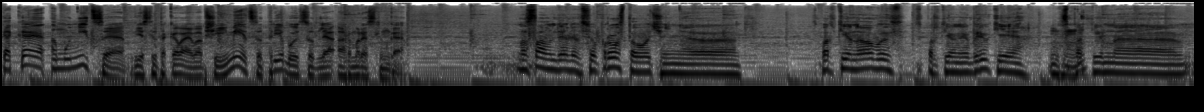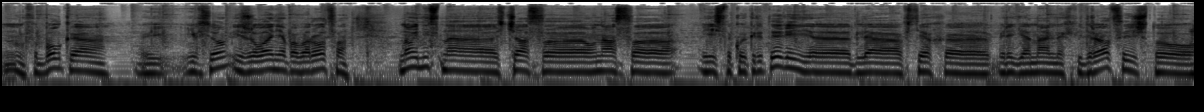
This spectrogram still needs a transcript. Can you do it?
Какая амуниция, если таковая вообще имеется, требуется для армрестлинга? На самом деле все просто, очень э, спортивная обувь, спортивные брюки, Мгм. спортивная ну, футболка и, все, и желание побороться. Но единственное, сейчас э, у нас э, есть такой критерий э, для всех региональных федераций, что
